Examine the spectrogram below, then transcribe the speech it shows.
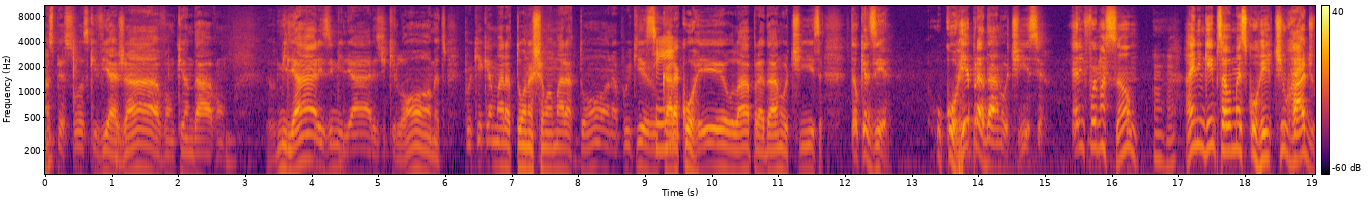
as pessoas que viajavam, que andavam milhares e milhares de quilômetros. Por que, que a maratona chama maratona? Porque Sim. o cara correu lá para dar a notícia. Então, quer dizer, o correr para dar a notícia era informação. Uhum. Aí ninguém precisava mais correr, tinha o rádio.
